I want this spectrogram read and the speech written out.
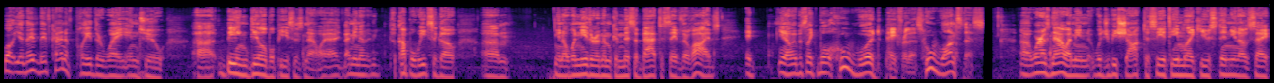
Well, yeah, they've they've kind of played their way into uh, being dealable pieces now. I, I mean, a, a couple weeks ago, um, you know, when neither of them can miss a bat to save their lives, it you know it was like, well, who would pay for this? Who wants this? Uh, whereas now, I mean, would you be shocked to see a team like Houston, you know, say,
